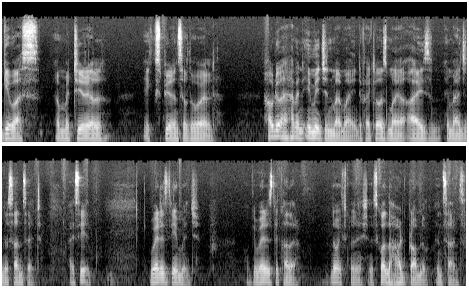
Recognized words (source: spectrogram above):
give us a material experience of the world. How do I have an image in my mind if I close my eyes and imagine a sunset? I see it. Where is the image? Okay, where is the color? No explanation. It's called the hard problem in science.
